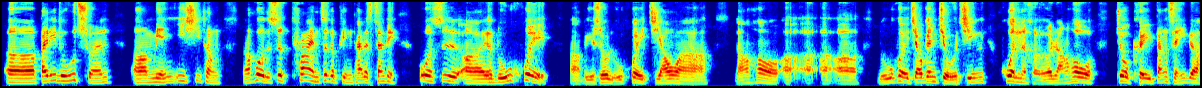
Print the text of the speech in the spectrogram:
呃白藜芦醇啊，免疫系统，然后或者是 Prime 这个品牌的产品，或者是呃芦荟啊，比如说芦荟胶啊，然后呃呃呃呃芦荟胶跟酒精混合，然后就可以当成一个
